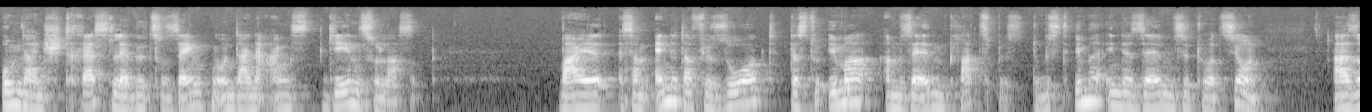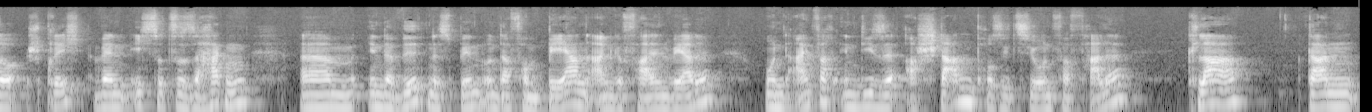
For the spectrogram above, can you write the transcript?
um dein Stresslevel zu senken und deine Angst gehen zu lassen. Weil es am Ende dafür sorgt, dass du immer am selben Platz bist. Du bist immer in derselben Situation. Also sprich, wenn ich sozusagen ähm, in der Wildnis bin und da vom Bären angefallen werde und einfach in diese Erstarren-Position verfalle, klar, dann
